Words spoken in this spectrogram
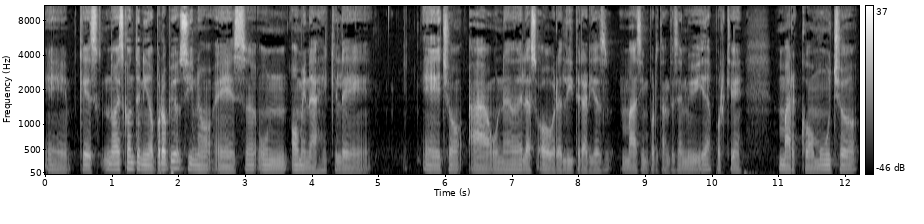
eh, que es, no es contenido propio, sino es un homenaje que le hecho a una de las obras literarias más importantes en mi vida porque marcó mucho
